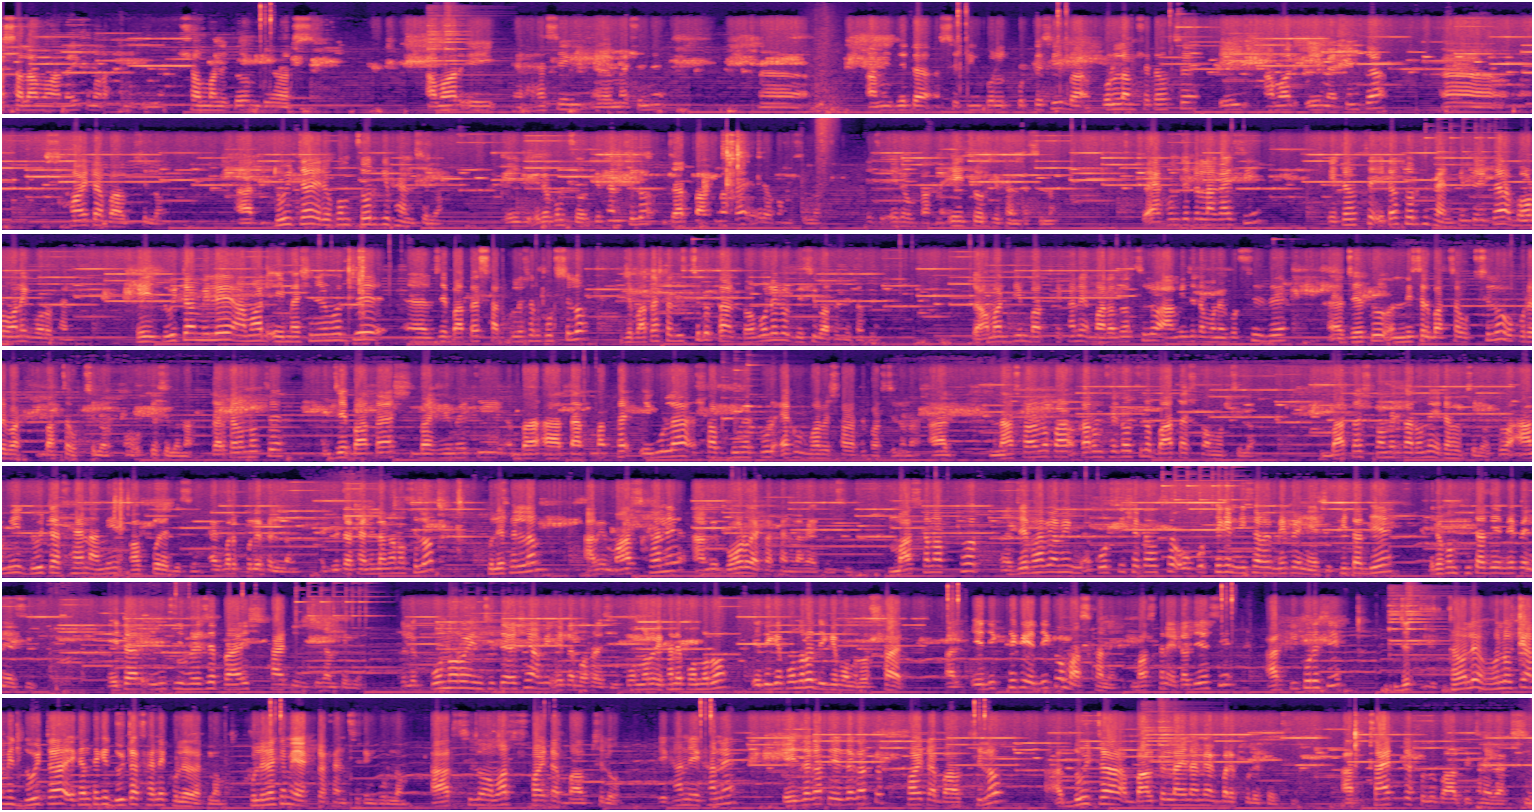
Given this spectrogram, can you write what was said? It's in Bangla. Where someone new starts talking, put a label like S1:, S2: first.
S1: আসসালামু আলাইকুম রহমতুল্লাহ। সম্মানিত ভিউয়ার্স, আমার এই হ্যাসিং মেশিনে আমি যেটা সেটিং করতেছি বা করলাম সেটা হচ্ছে এই, আমার এই মেশিনটা ছয়টা বাল্ব ছিল আর দুইটা এরকম চরকি ফ্যান ছিল। এই যে এরকম চরকি ফ্যান ছিল, যার পাখনাটা এরকম ছিল। এই যে এরকম পাখনা, এই চরকি ফ্যানটা ছিল। তো এখন যেটা লাগাইছি এটা হচ্ছে এটা চরকি ফ্যান কিন্তু এটা বড়, অনেক বড় ফ্যান এই দুইটা মিলে আমার এই মেশিনের মধ্যে যে বাতাস সার্কুলেশন করছিল, যে বাতাসটা দিচ্ছিল, তার ডবলেরও বেশি বাতাস এটাতে তো আমার ডিম বা- এখানে মারা যাচ্ছিল। আমি যেটা মনে করছি যে যেহেতু নিচের বাচ্চা উঠছিল, উপরের বাচ্চা উঠছিল, উঠতেছিল না। তার কারণ হচ্ছে যে বাতাস বা হিউমিডিটি বা তাপমাত্রা, এগুলা সব ডিমের পুরো এককভাবে সরাতে পারছিল না। আর না সরানোর কারণ সেটা হচ্ছিল বাতাস কম হচ্ছিল। বাতাস কমের কারণে এটা হচ্ছিল। তো আমি দুইটা ফ্যান আমি অফ করে দিছি। একবার খুলে ফেললাম। দুইটা ফ্যান লাগানো ছিল। খুলে ফেললাম। আমি মাঝখানে আমি বড় একটা ফ্যান লাগাই ফেলছি। মাঝখানে অর্থাৎ যেভাবে আমি করছি সেটা হচ্ছে উপর থেকে নিচে মেপে নিয়েছি। ফিতা দিয়ে, এরকম ফিতা দিয়ে মেপে নিয়েছি। এটার ইঞ্চি হয়েছে প্রায় ষাট ইঞ্চি এখান থেকে। তাহলে পনেরো ইঞ্চিতে এসে আমি এটা বসাইছি। পনেরো, এখানে পনেরো, এদিকে পনেরো এদিকে পনেরো, ষাট। আর এদিক থেকে এদিকেও মাঝখানে মাঝখানে এটা দিয়েছি। আর কি করেছি? যে, তাহলে হলো কি আমি দুইটা, এখান থেকে দুইটা ফ্যানে খুলে রাখলাম। খুলে রেখে আমি একটা ফ্যান সেটিং করলাম। আর ছিল আমার ছয়টা বাল্ব ছিল। এখানে এখানে, এই জায়গাতে এই জায়গাতে ছয়টা বাল্ব ছিল। আর দুইটা বাল্বের লাইন আমি একবারে খুলে ফেলছি। আর চারটা শুধু বাল্ব এখানে রাখছি।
